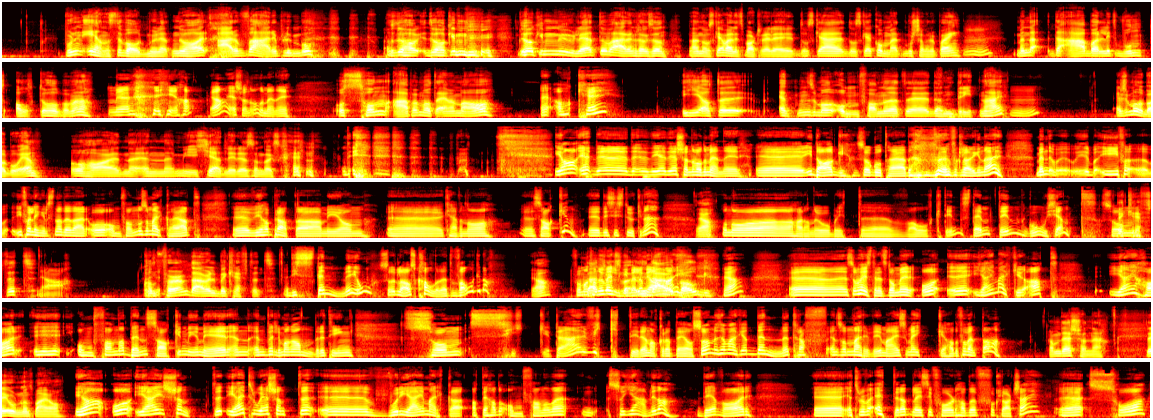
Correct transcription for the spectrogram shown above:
Hvor den eneste valgmuligheten du har, er å være Plumbo. Altså, du har, du, har ikke du har ikke mulighet til å være en slags sånn Nei, nå skal jeg være litt smartere, eller nå skal jeg, nå skal jeg komme med et morsommere poeng. Mhm. Men det, det er bare litt vondt, alt du holder på med, da. Men, ja, ja, jeg skjønner hva du mener. Og sånn er på en måte MMA òg. Eh, ok. I at eh, enten så må du omfavne dette, den driten her, mm. eller så må du bare gå hjem og ha en, en mye kjedeligere søndagskveld. Ja, jeg, det, det, jeg, skjønner hva du mener. Eh, I dag så godtar jeg den forklaringen der. Men i, i, for- i forlengelsen av det der å omfavne, så merka jeg at eh, vi har prata mye om eh, Kavanaugh-saken eh, de siste ukene. Ja. Og nå har han jo blitt eh, valgt inn, stemt inn, godkjent som Bekreftet. Ja. Confirmed er vel bekreftet. De stemmer jo, så la oss kalle det et valg, da. Ja. For man kan jo velge mellom ja velge mellom det er og jo et valg. Ja. Eh, som høyesterettsdommer. Og eh, jeg merker at jeg har eh, omfavna den saken mye mer enn en veldig mange andre ting som sikkert er viktigere enn akkurat det også. Men jeg merker at denne traff en sånn nerve i meg som jeg ikke hadde forventa. Ja, men det skjønner jeg. Det gjorde den hos meg òg. Ja, og jeg skjønte Jeg tror jeg skjønte uh, hvor jeg merka at jeg hadde omfavna det så jævlig, da. Det var uh, Jeg tror det var etter at Blazy Ford hadde forklart seg, Uh, så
